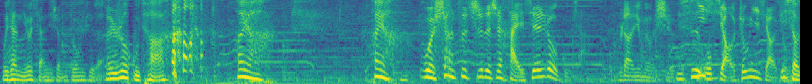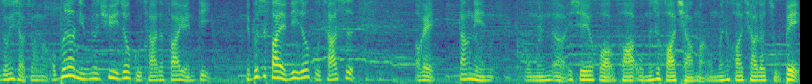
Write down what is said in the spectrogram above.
我想你又想起什么东西了？而肉骨茶，哎呀，哎呀，我上次吃的是海鲜肉骨茶，我不知道你有没有试过。你是我一小盅一小盅，一小盅一小盅了。我不知道你有没有去肉骨茶的发源地，也不是发源地，肉骨茶是，OK，当年我们呃一些华华我们是华侨嘛，我们华侨的祖辈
